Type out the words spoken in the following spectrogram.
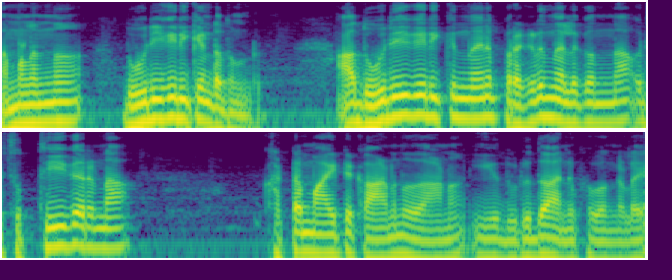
നമ്മളിന്ന് ദൂരീകരിക്കേണ്ടതുണ്ട്. ആ ദൂരീകരിക്കുന്നതിന് പ്രകൃതി നൽകുന്ന ഒരു ശുദ്ധീകരണ ഘട്ടമായിട്ട് കാണുന്നതാണ് ഈ ദുരിതാനുഭവങ്ങളെ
